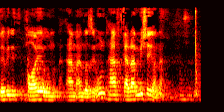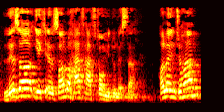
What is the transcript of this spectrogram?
ببینید پای اون هم اندازه اون هفت قدم میشه یا نه. لذا یک انسان رو هفت هفتم می‌دونستن. حالا اینجا هم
